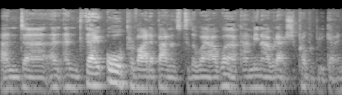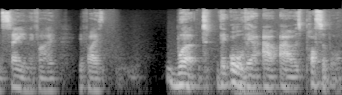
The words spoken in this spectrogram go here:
And, uh, and and they all provide a balance to the way I work. I mean I would actually probably go insane if I if I worked the, all the hours possible.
